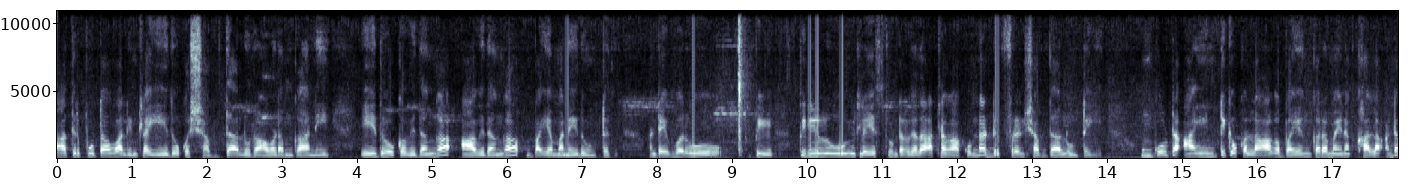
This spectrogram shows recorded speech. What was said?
రాత్రిపూట వాళ్ళ ఇంట్లో ఏదో ఒక శబ్దాలు రావడం కానీ ఏదో ఒక విధంగా ఆ విధంగా భయం అనేది ఉంటుంది. అంటే ఎవరు పి పిల్లులు ఇట్లా వేస్తుంటారు కదా అట్లా కాకుండా డిఫరెంట్ శబ్దాలు ఉంటాయి. ఇంకోటి ఆ ఇంటికి ఒకలాగా భయంకరమైన కళ అంటే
